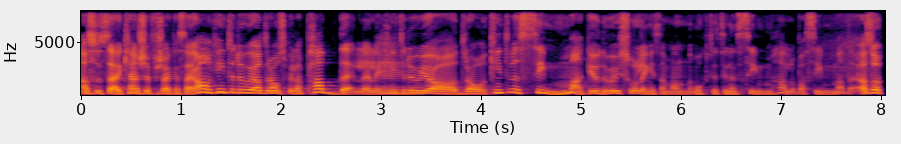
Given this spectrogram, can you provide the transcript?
Alltså så här, kanske försöka säga, ja kan inte du och jag dra och spela paddel eller kan inte du och jag dra, kan inte vi simma? Gud det var ju så länge sedan man åkte till en simhall och bara simmade. Alltså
